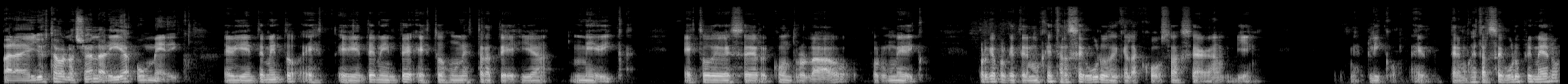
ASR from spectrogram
Para ello, esta evaluación la haría un médico. Evidentemente, evidentemente, esto es una estrategia médica. Esto debe ser controlado por un médico. ¿Por qué? Porque tenemos que estar seguros de que las cosas se hagan bien. Me explico. Eh, tenemos que estar seguros primero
